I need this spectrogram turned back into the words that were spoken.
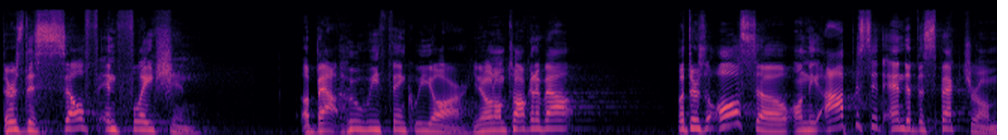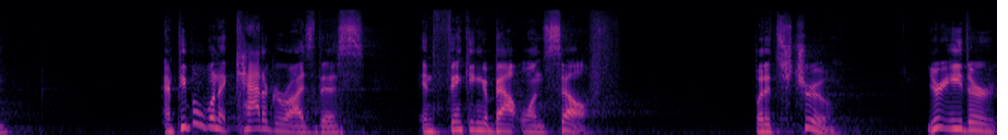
There's this self inflation about who we think we are. You know what I'm talking about? But there's also, on the opposite end of the spectrum, and people wouldn't categorize this in thinking about oneself, but it's true. You're either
